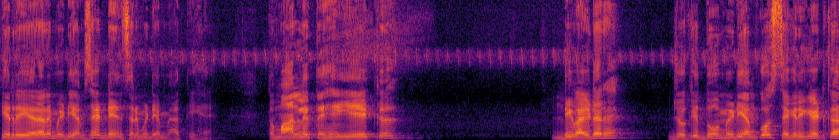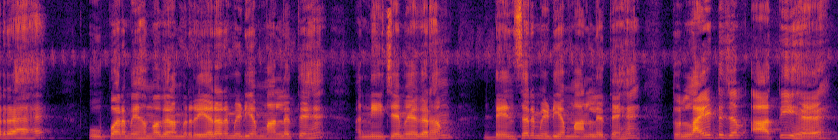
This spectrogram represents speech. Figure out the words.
कि रेयरर मीडियम से डेंसर मीडियम में आती है तो मान लेते हैं ये एक डिवाइडर है, जो कि दो मीडियम को सेग्रीगेट कर रहा है। ऊपर में हम अगर हम रेयरर मीडियम मान लेते हैं, और नीचे में अगर हम डेंसर मीडियम मान लेते हैं तो लाइट जब आती है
